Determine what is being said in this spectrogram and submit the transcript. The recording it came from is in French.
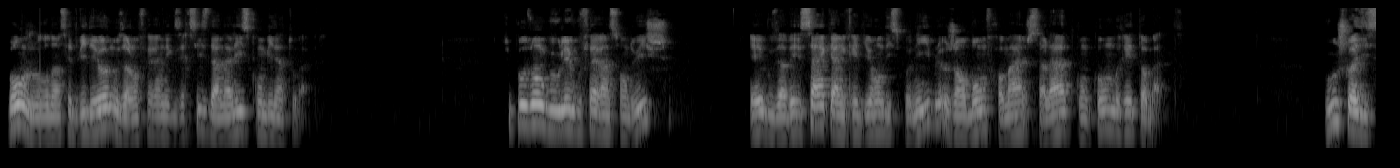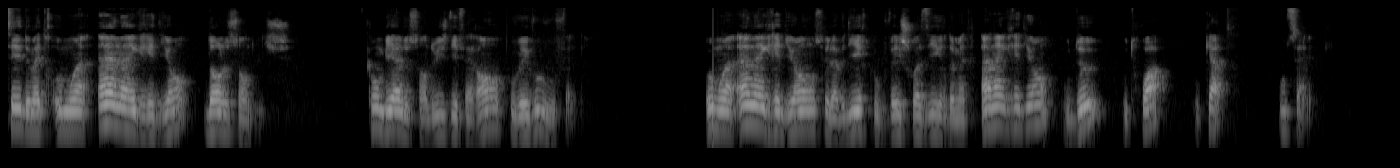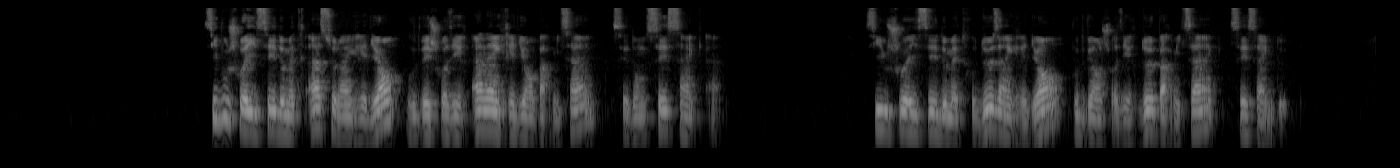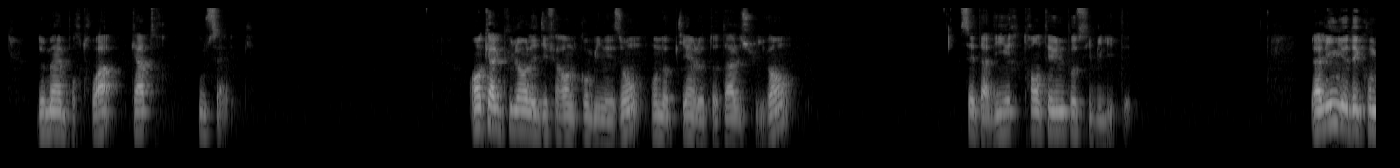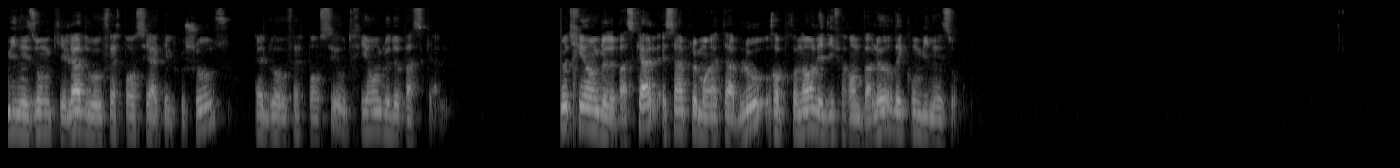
Bonjour, dans cette vidéo, nous allons faire un exercice d'analyse combinatoire. Supposons que vous voulez vous faire un sandwich et vous avez 5 ingrédients disponibles, jambon, fromage, salade, concombre et tomates. Vous choisissez de mettre au moins un ingrédient dans le sandwich. Combien de sandwichs différents pouvez-vous vous faire? Au moins un ingrédient, cela veut dire que vous pouvez choisir de mettre un ingrédient, ou deux, ou trois, ou quatre, ou cinq. Si vous choisissez de mettre un seul ingrédient, vous devez choisir un ingrédient parmi 5, c'est donc C5-1. Si vous choisissez de mettre deux ingrédients, vous devez en choisir deux parmi 5, C5-2. De même pour 3, 4 ou 5. En calculant les différentes combinaisons, on obtient le total suivant, c'est-à-dire 31 possibilités. La ligne des combinaisons qui est là doit vous faire penser à quelque chose, elle doit vous faire penser au triangle de Pascal. Le triangle de Pascal est simplement un tableau reprenant les différentes valeurs des combinaisons.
